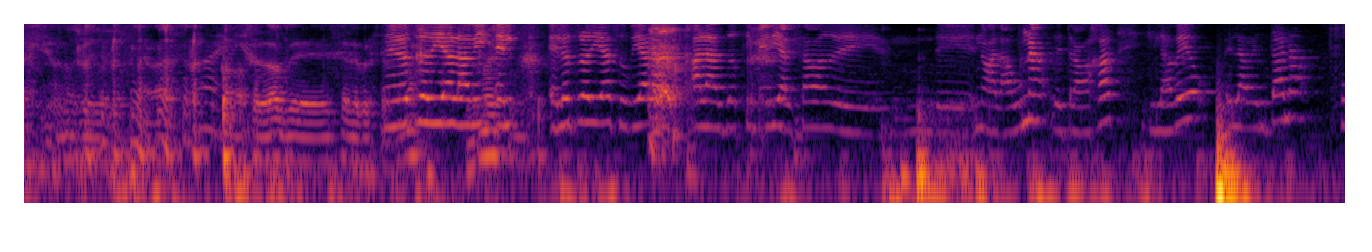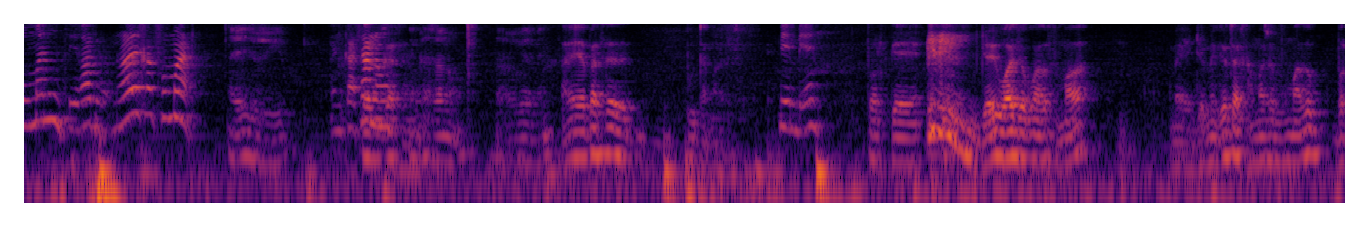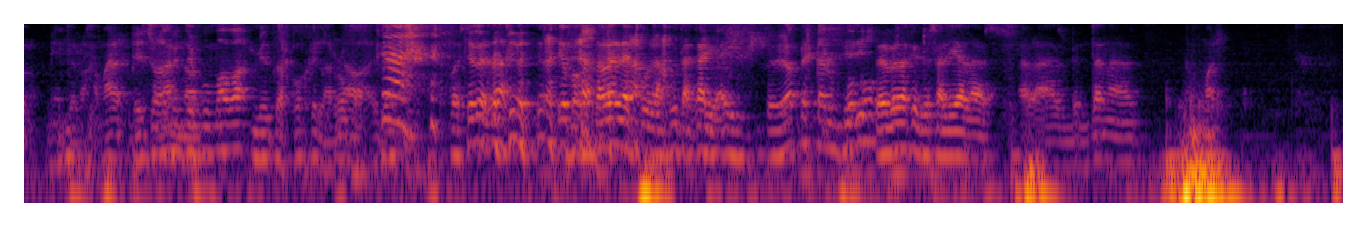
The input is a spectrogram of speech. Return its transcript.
Conocedor de célebres El otro día la vi, el, el otro día subí a, la- a las doce y media el sábado de, de- no, a la una de trabajar y la veo en la ventana fumando un cigarro. ¿No la dejas fumar? Eh, yo sí. En casa Pero en no. casa. En casa no. Claro, obviamente. A mí me parece de puta madre. Bien, bien. Porque yo igual, yo cuando fumaba, yo en mi casa jamás he fumado, bueno, mientras no jamás. Él solamente jamás no. fumaba mientras coge la ropa. Pues es verdad, tío, porque estaba en la, pu- la puta calle ahí. Pero era pescar un Sí, poco. sí, pero es verdad que yo salía a las, a las ventanas a fumar.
